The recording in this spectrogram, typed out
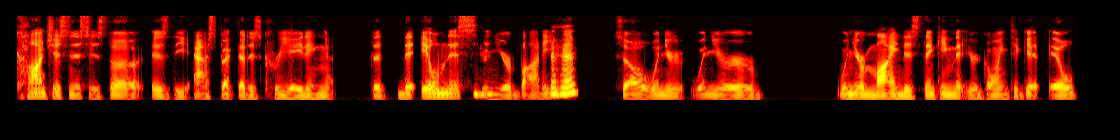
consciousness is the, is the aspect that is creating the the illness Mhm. in your body. Mhm. So when you're when you're when your mind is thinking that you're going to get ill,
